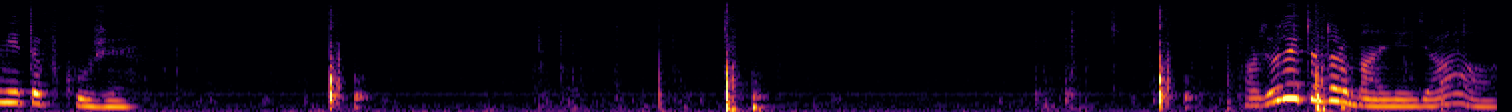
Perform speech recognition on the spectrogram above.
Mnie to wkurzy. A tutaj to normalnie działa.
